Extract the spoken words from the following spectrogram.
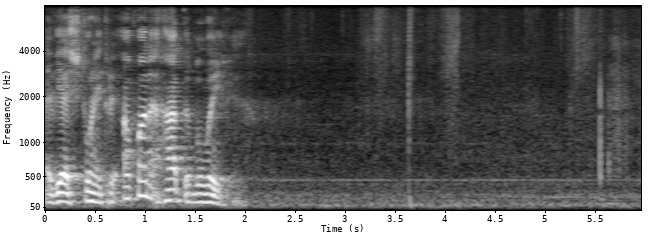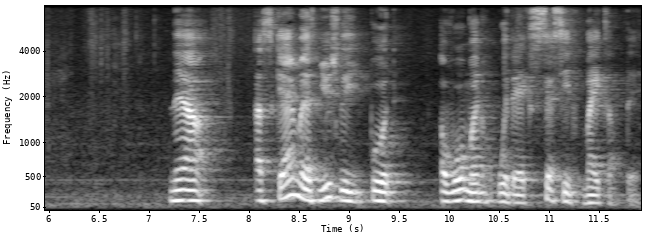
at the age of 23. I find it hard to believe. Now, a scammer is usually put a woman with excessive makeup there.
